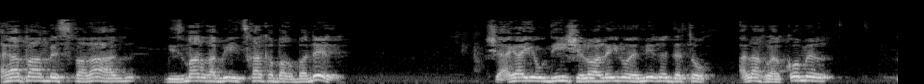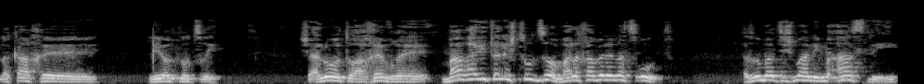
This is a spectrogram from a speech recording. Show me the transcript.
היה פעם בספרד, בזמן רבי יצחק אברבנאל, שהיה יהודי שלא עלינו המיר את דתו. הלך לכומר, לקח אה, להיות נוצרי. שאלו אותו החבר'ה, מה ראית לשטות זו? מה לך ולנצרות? אז הוא אומר, תשמע, נמאס לי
